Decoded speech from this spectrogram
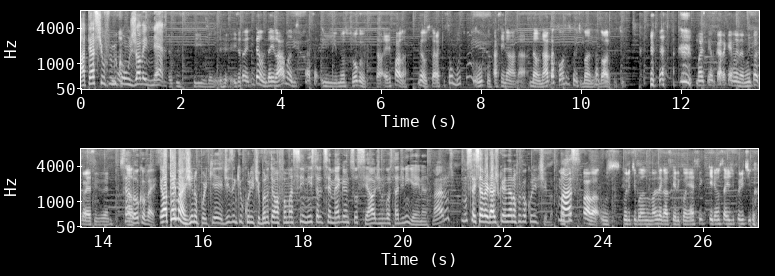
Até assistiu um filme com o Jovem Nerd. Exatamente. Então, daí lá, mano, e o meu sogro, tá, ele fala, meu, os caras aqui são muito malucos. Assim, na, na- não, nada contra os curitibanos, adoro Curitiba. Mas tem um cara que é, mano, é muito agressivo, velho. Você é louco, velho. Eu até imagino, porque dizem que o curitibano tem uma fama sinistra de ser mega antissocial, de não gostar de ninguém, né? Mas eu não, não sei se é verdade, porque eu ainda não fui pra Curitiba. Mas, Fala, os curitibanos mais legais que ele conhece queriam sair de Curitiba.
